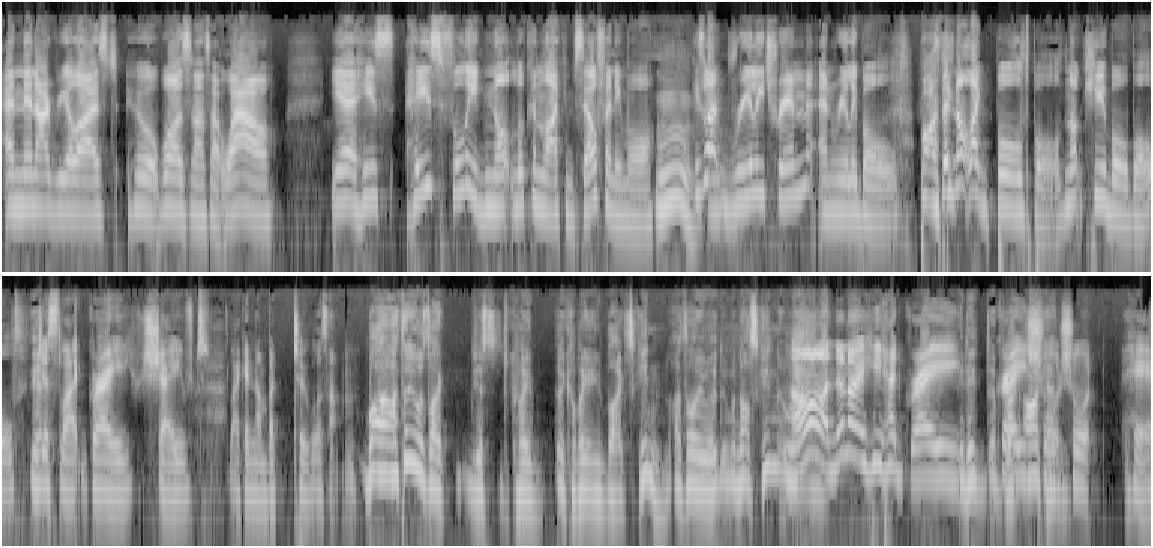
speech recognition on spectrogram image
and then I realized who it was, and I was like, wow, yeah, he's he's fully not looking like himself anymore. Mm. He's like really trim and really bald, but, but not like bald bald, not cue ball bald, yeah. just like grey shaved, like a number two or something. But I thought he was like just completely, completely black skin. I thought he was, was not skin. Was, oh no no, he had grey, grey oh, okay. short short hair.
